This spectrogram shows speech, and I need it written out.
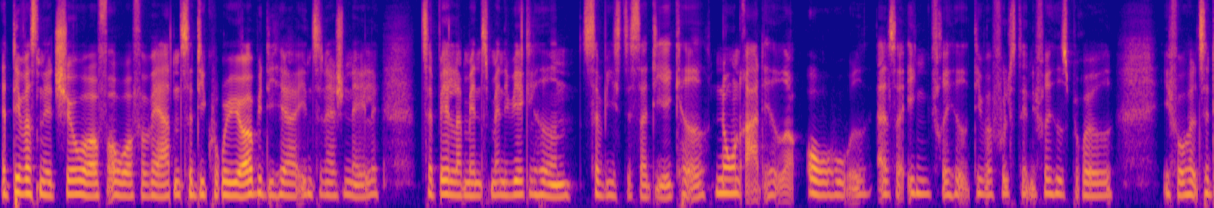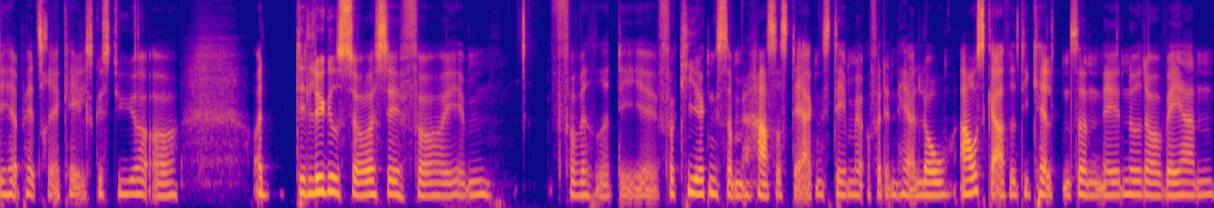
at det var sådan et show-off over for verden, så de kunne ryge op i de her internationale tabeller, mens man i virkeligheden så viste sig, at de ikke havde nogen rettigheder overhovedet, altså ingen frihed. De var fuldstændig frihedsberøvet i forhold til det her patriarkalske styre, og, og det lykkedes så også for, øhm, for, hvad hedder det, øh, for kirken, som har så stærk en stemme, og for den her lov afskaffet. De kaldte den sådan øh, noget, der var værre end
